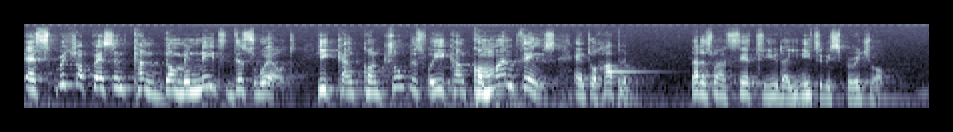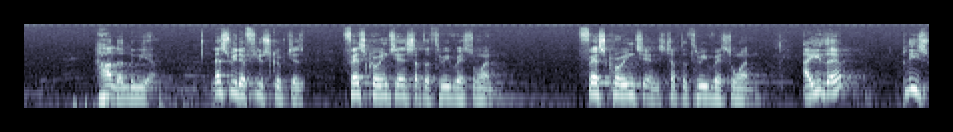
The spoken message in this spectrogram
a spiritual person can dominate this world. He can control this world. He can command things and to happen. That is why I said to you that you need to be spiritual. Hallelujah. Let's read a few scriptures. 1 Corinthians chapter 3, verse 1. 1 Corinthians chapter 3, verse 1. Are you there? Please.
